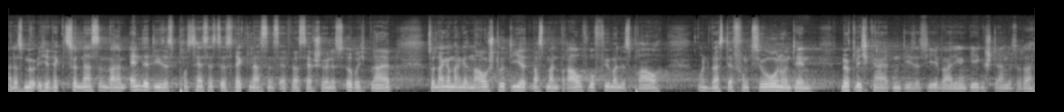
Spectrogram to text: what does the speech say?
alles Mögliche wegzulassen, weil am Ende dieses Prozesses des Weglassens etwas sehr Schönes übrig bleibt, solange man genau studiert, was man braucht, wofür man es braucht und was der Funktion und den Möglichkeiten dieses jeweiligen Gegenstandes oder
